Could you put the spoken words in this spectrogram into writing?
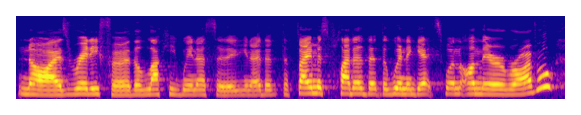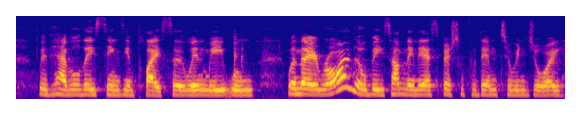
knives ready for the lucky winner. So, you know, the, the famous platter that the winner gets when on their arrival, we have all these things in place. So when we will, when they arrive, there will be something there special for them to enjoy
